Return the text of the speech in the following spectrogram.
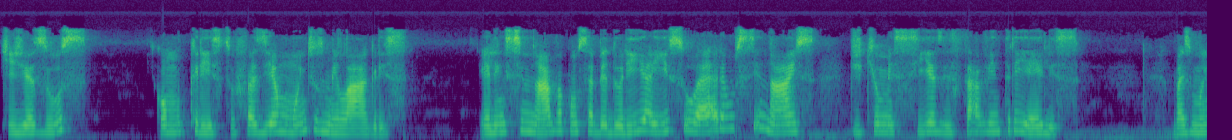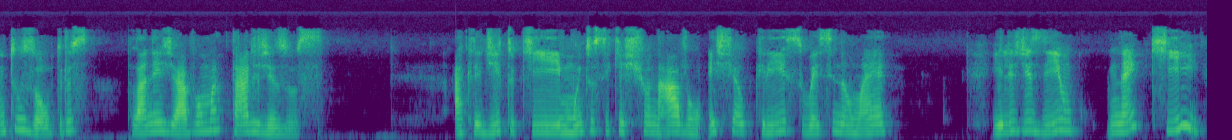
que Jesus, como Cristo, fazia muitos milagres. Ele ensinava com sabedoria e isso eram sinais de que o Messias estava entre eles. Mas muitos outros planejavam matar Jesus. Acredito que muitos se questionavam: este é o Cristo, esse não é. E eles diziam né, que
